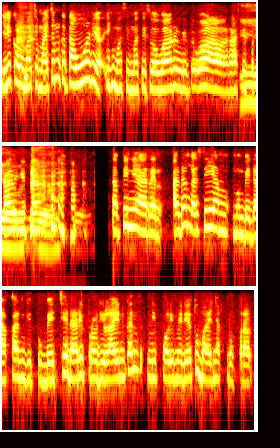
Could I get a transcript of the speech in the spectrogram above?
Jadi kalau macam-macam ketahuan ya, ih masih mahasiswa baru gitu. Wah rasis Iya sekali kita. betul. Tapi nih ya, Ren, ada nggak sih yang membedakan gitu BC dari prodi lain kan di Polimedia tuh banyak tuh pro-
